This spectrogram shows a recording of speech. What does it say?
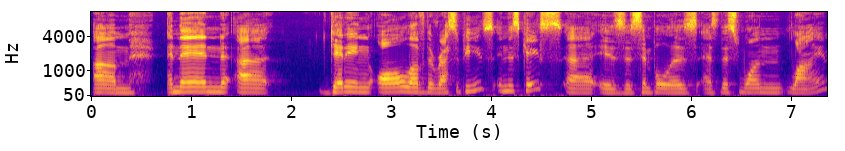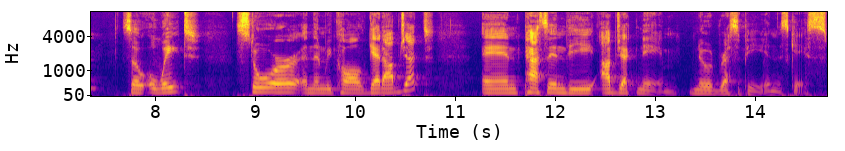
Um, and then uh, getting all of the recipes in this case uh, is as simple as, as this one line. So await store, and then we call get object, and pass in the object name, node recipe in this case.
